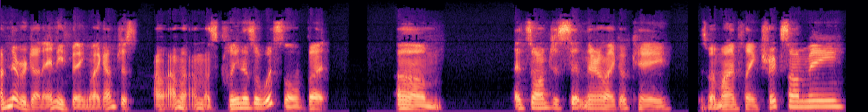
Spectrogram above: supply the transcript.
I've never done anything. Like I'm just, I'm, I'm as clean as a whistle, but, um, and so I'm just sitting there like, okay, is my mind playing tricks on me?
